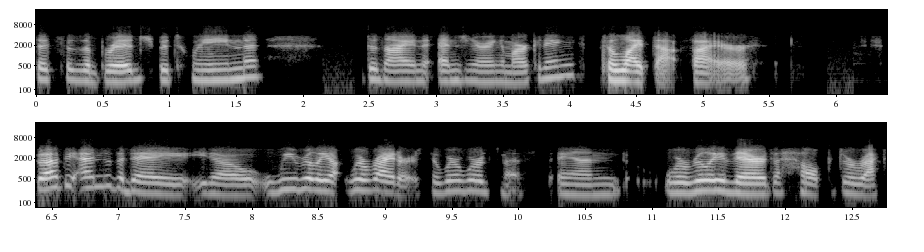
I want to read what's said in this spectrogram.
sits as a bridge between design, engineering, and marketing to light that fire. But at the end of the day, you know, we really we're writers, so we're wordsmiths, and we're really there to help direct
